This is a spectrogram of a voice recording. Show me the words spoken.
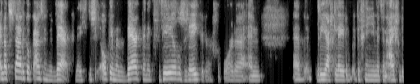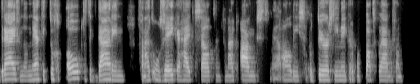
En dat straal ik ook uit in mijn werk. Weet je? Dus ook in mijn werk ben ik veel zekerder geworden. En drie jaar geleden begin je met een eigen bedrijf en dan merk ik toch ook dat ik daarin vanuit onzekerheid zat en vanuit angst. al die saboteurs die in één keer op mijn pad kwamen van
